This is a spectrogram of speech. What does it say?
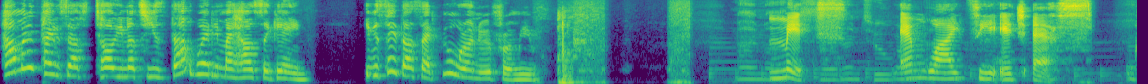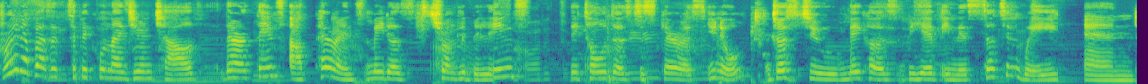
how many times do I have to tell you not to use that word in my house again? If you say it outside, people will run away from you. Myths. M Y T H S. Growing up as a typical Nigerian child, there are things our parents made us strongly believe. Things they told us to scare us, you know, just to make us behave in a certain way and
